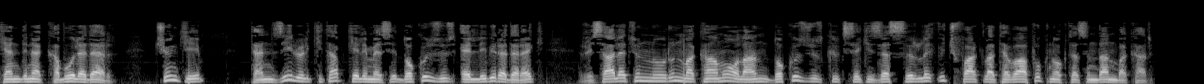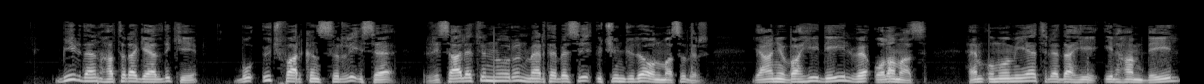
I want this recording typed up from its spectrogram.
kendine kabul eder. Çünkü Tenzilül Kitap kelimesi 951 ederek Risaletün Nur'un makamı olan 948'e sırlı üç farkla tevafuk noktasından bakar. Birden hatıra geldi ki, bu üç farkın sırrı ise, Risaletün Nur'un mertebesi üçüncüde olmasıdır. Yani vahiy değil ve olamaz. Hem umumiyetle dahi ilham değil,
